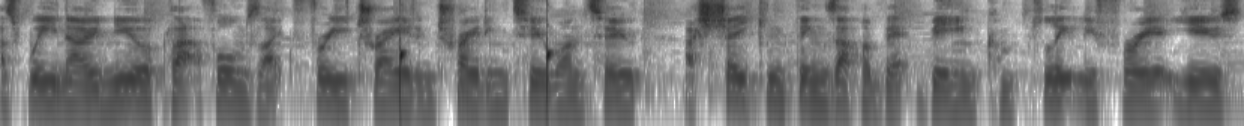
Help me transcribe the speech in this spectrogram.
As we know, newer platforms like Freetrade and Trading212 are shaking things up a bit, being completely free at use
